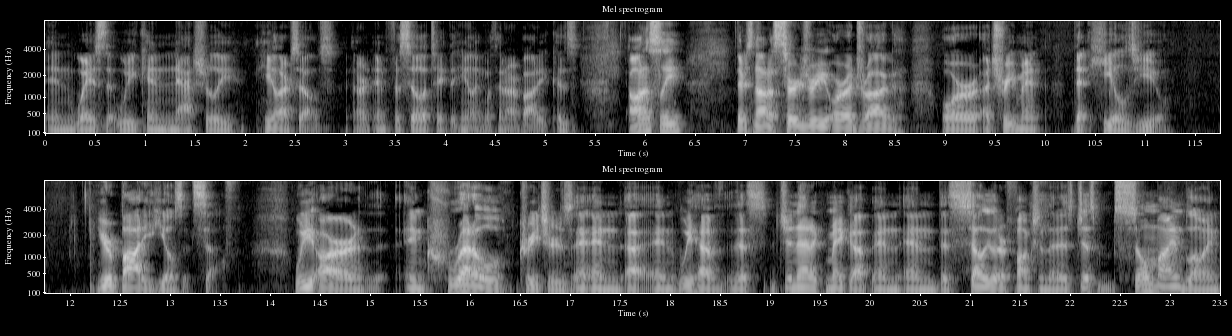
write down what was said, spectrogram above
in ways that we can naturally heal ourselves or, and facilitate the healing within our body. Because honestly, there's not a surgery or a drug or a treatment that heals you. Your body heals itself. We are incredible creatures, and and, uh, and we have this genetic makeup and and this cellular function that is just so mind blowing.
